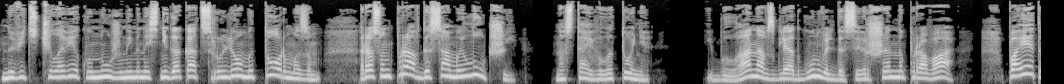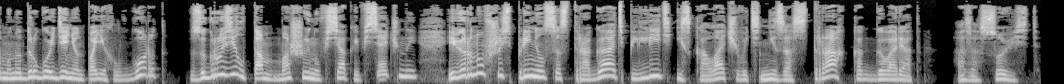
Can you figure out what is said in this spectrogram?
«Но ведь человеку нужен именно снегокат с рулем и тормозом, раз он правда самый лучший», — настаивала Тоня. И была, на взгляд Гунвальда, совершенно права. Поэтому на другой день он поехал в город, загрузил там машину всякой всячиной и, вернувшись, принялся строгать, пилить и сколачивать не за страх, как говорят, а за совесть.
